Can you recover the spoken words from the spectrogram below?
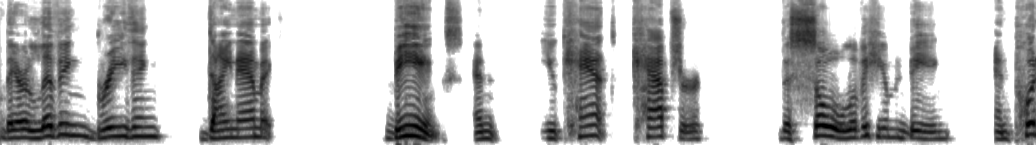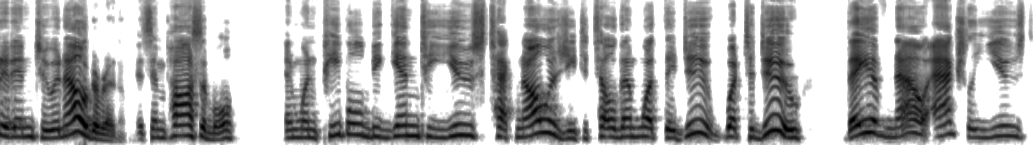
They are living, breathing, dynamic beings. And you can't capture the soul of a human being and put it into an algorithm. It's impossible. And when people begin to use technology to tell them what they do, what to do, they have now actually used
